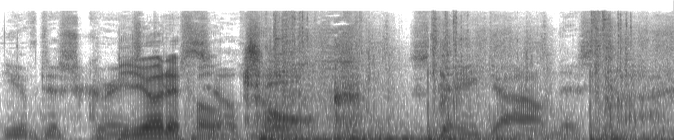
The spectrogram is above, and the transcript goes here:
You've disgraced Beautiful. yourself. Stay down this time.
